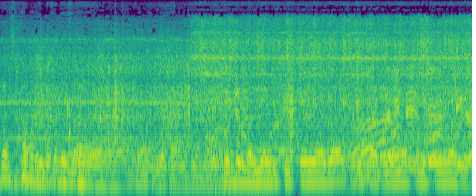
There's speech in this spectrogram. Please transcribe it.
Desa sama di masuk desa. Abri masuk desa. Itu beban yang dipikul aja sekitar 50 keluarga.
